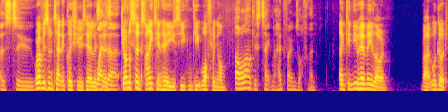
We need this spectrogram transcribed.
as to We're having some technical issues here, listeners. Jonathan, I can hear you, so you can keep waffling on. oh well, I'll just take my headphones off then. And can you hear me, Lauren? Right, we're good.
